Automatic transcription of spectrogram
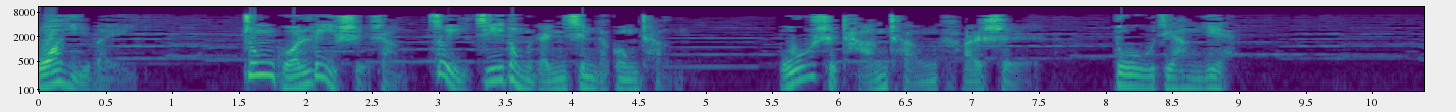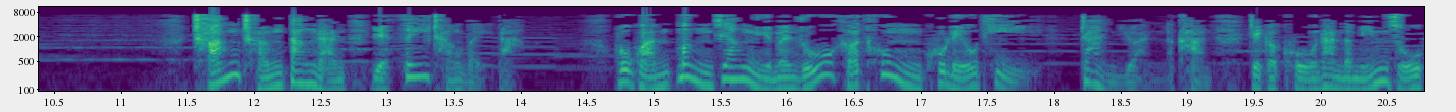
我以为中国历史上最激动人心的工程，不是长城，而是都江堰。长城当然也非常伟大。不管孟姜女们如何痛哭流涕，站远了看，这个苦难的民族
